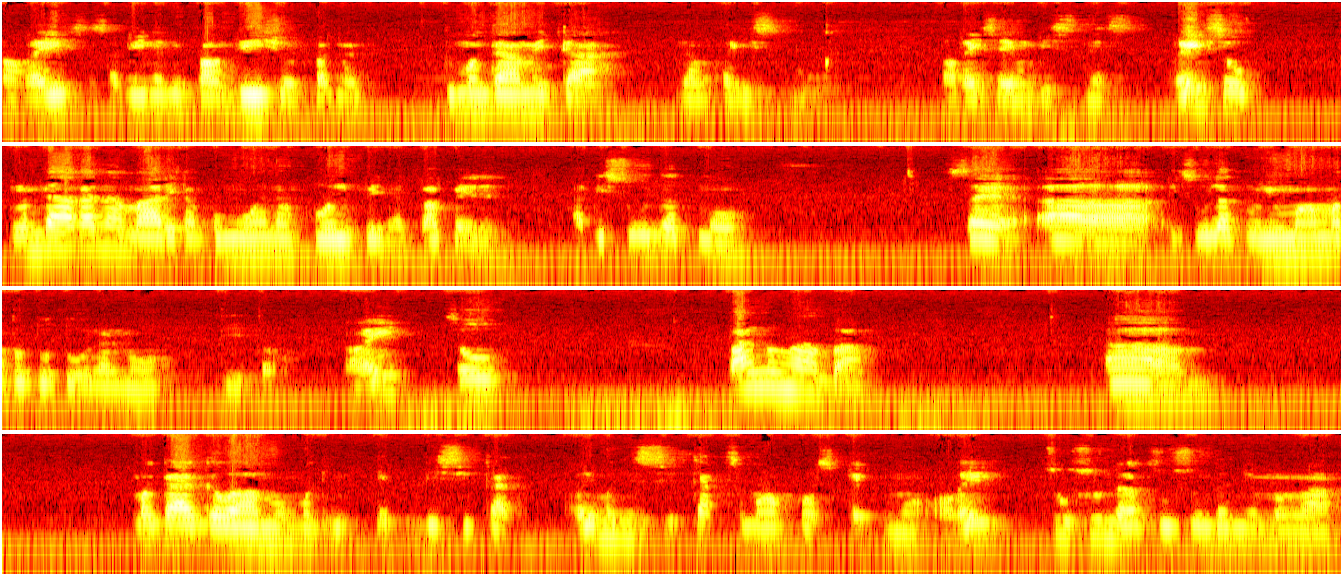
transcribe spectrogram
Okay? Sasabihin natin foundation pag gumagamit ka ng Facebook. Okay? Sa iyong business. Okay? So, handa ka na, maaari kang kumuha ng ballpen at papel at isulat mo sa ah, isulat mo yung mga matututunan mo dito. Okay? So, paano nga ba um, magagawa mong maging FB sikat o maging sikat sa mga prospect mo, okay? Susundan at susundan yung mga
